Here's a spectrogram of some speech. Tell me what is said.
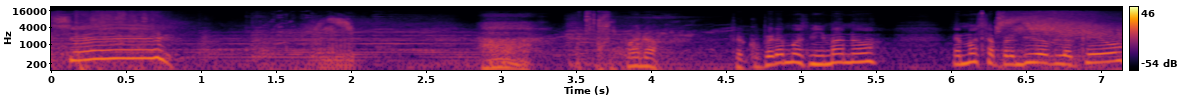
¡Sí! ¡Ah! Bueno, recuperamos mi mano. Hemos aprendido bloqueo.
